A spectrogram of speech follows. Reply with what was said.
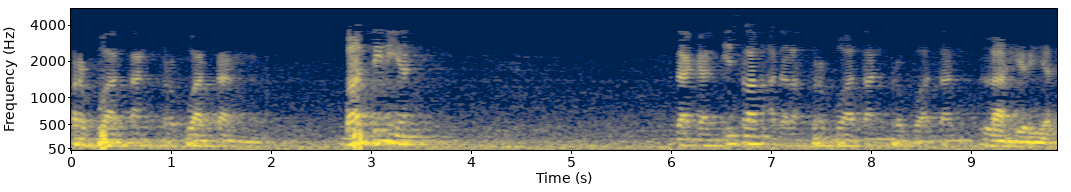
perbuatan-perbuatan batiniah. Sedangkan Islam adalah perbuatan-perbuatan lahiriah.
